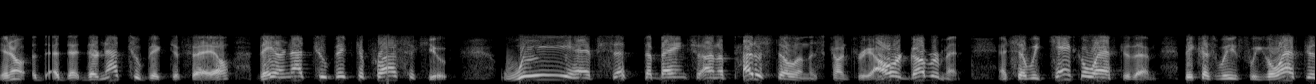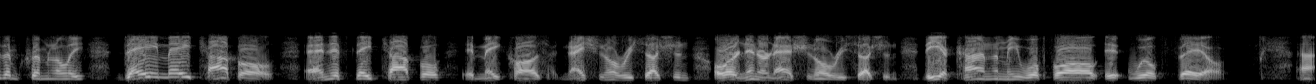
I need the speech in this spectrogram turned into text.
You know, they're not too big to fail. They are not too big to prosecute. We have set the banks on a pedestal in this country, our government, and so we can't go after them because we, if we go after them criminally, they may topple. And if they topple, it may cause a national recession or an international recession. The economy will fall, it will fail. Uh,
